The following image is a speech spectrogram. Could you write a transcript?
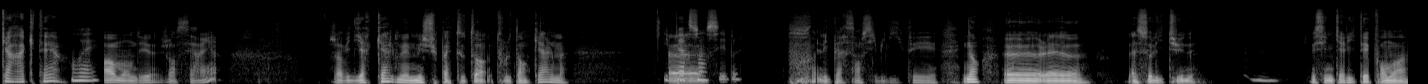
caractère, Ouais. oh mon Dieu, j'en sais rien. J'ai envie de dire calme, mais je suis pas tout le temps calme. Hypersensible? Pff, L'hypersensibilité. Non, euh, la solitude. Mm. Mais c'est une qualité pour moi.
